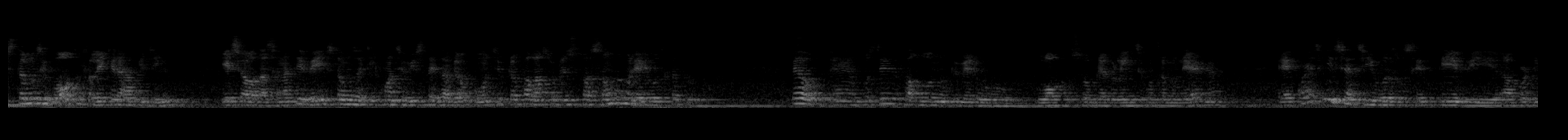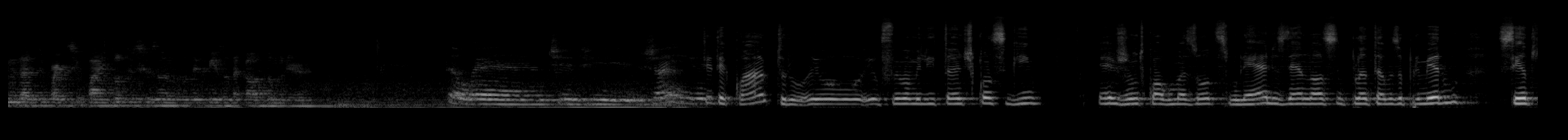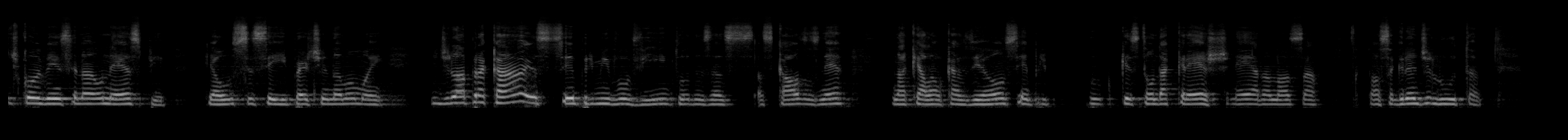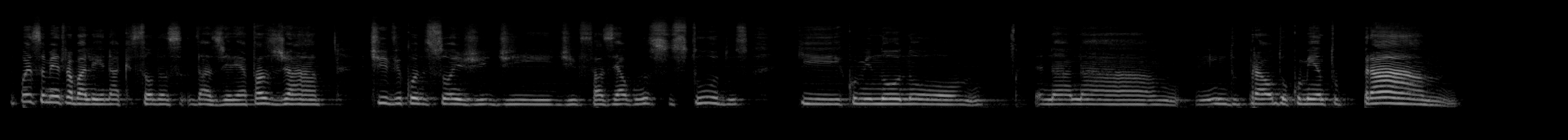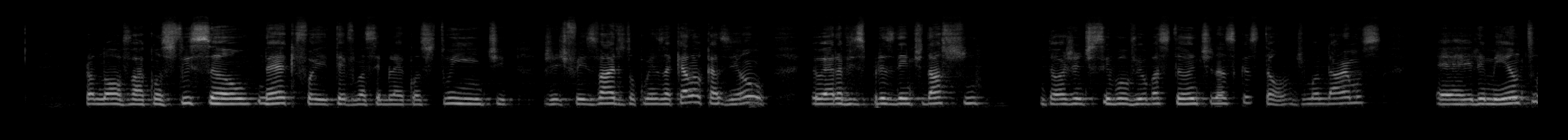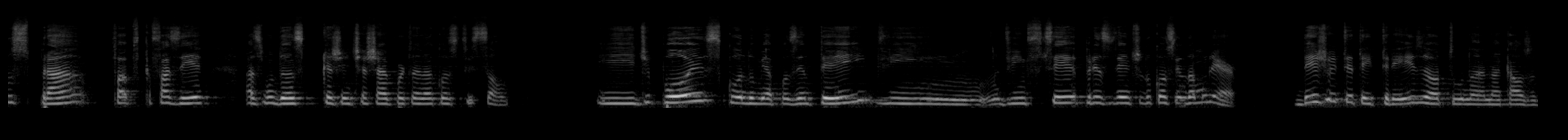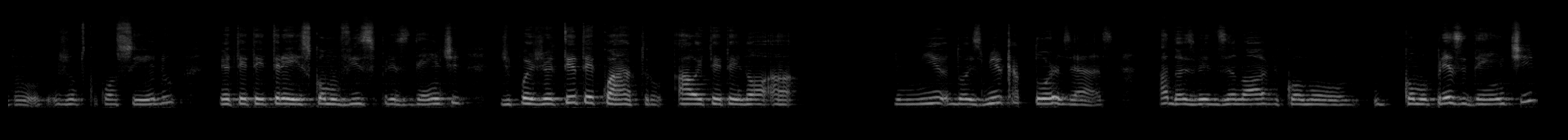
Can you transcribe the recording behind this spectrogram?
Estamos de volta, falei que era rapidinho. Esse é o Audácia na TV estamos aqui com a ativista Isabel Conte para falar sobre a situação da mulher em Botucatu. Bel, é, você falou no primeiro bloco sobre a violência contra a mulher, né? É, quais iniciativas você teve a oportunidade de participar em todos esses anos da defesa da causa da mulher? Então, é, eu tive. Já em 84, eu, eu fui uma militante e consegui, é, junto com algumas outras mulheres, né, nós implantamos o primeiro centro de convivência na Unesp, que é o CCI, pertinho da mamãe. E de lá para cá, eu sempre me envolvi em todas as, as causas, né? Naquela ocasião, sempre por questão da creche, né? Era a nossa, nossa grande luta. Depois também trabalhei na questão das, das diretas já, tive condições de, de, de fazer alguns estudos que culminou no, na, na indo para o documento para para a nova Constituição, né, que foi teve uma Assembleia Constituinte, a gente fez vários documentos. Naquela ocasião, eu era vice-presidente da SU, então a gente se envolveu bastante nessa questão de mandarmos é, elementos para fa fazer as mudanças que a gente achava importante na Constituição. E depois, quando me aposentei, vim, vim ser presidente do Conselho da Mulher. Desde 83 eu atuo na, na causa do junto com o conselho. Em 83 como vice-presidente, depois de 84 a 89 a de 2014 a 2019 como como presidente,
